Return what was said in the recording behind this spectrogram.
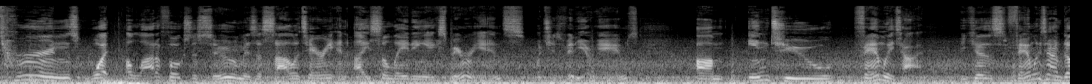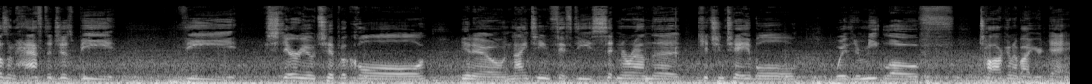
turns what a lot of folks assume is a solitary and isolating experience, which is video games, um, into family time. Because family time doesn't have to just be the stereotypical, you know, 1950s sitting around the kitchen table with your meatloaf talking about your day.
